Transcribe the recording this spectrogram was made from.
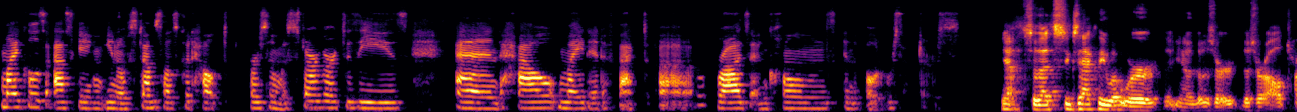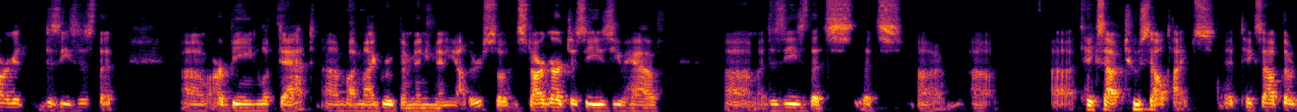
Michael's asking, you know, stem cells could help a person with Stargardt disease, and how might it affect uh, rods and cones in the photoreceptors? Yeah, so that's exactly what we're, you know, those are those are all target diseases that um, are being looked at um, by my group and many many others. So in Stargardt disease, you have um, a disease that's that's uh, uh, uh, takes out two cell types. It takes out the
